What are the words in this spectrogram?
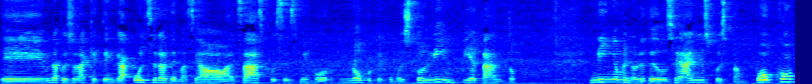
Eh, una persona que tenga úlceras demasiado avanzadas, pues es mejor no, porque como esto limpia tanto, niños menores de 12 años, pues tampoco.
